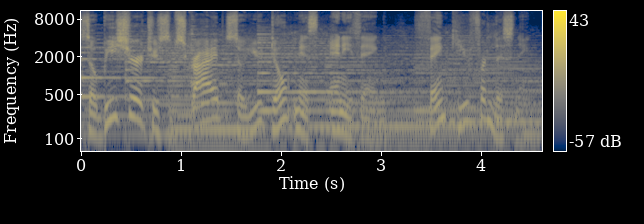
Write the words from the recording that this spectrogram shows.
So be sure to subscribe so you don't miss anything. Thank you for listening.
